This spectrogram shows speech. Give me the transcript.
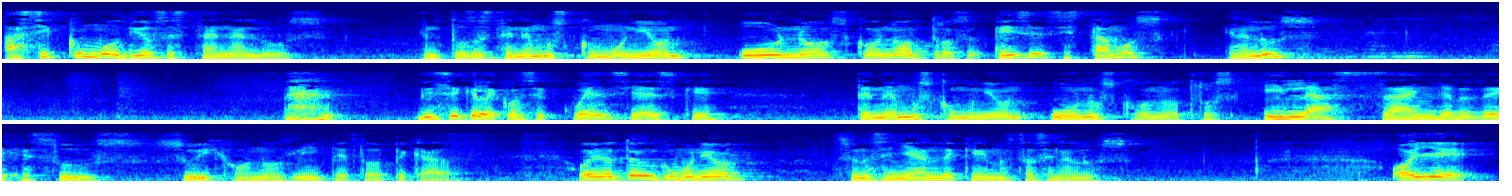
así como Dios está en la luz, entonces tenemos comunión unos con otros. ¿Qué dice? Si estamos en la luz. dice que la consecuencia es que tenemos comunión unos con otros y la sangre de Jesús, su Hijo, nos limpia todo pecado. Oye, no tengo comunión, es una señal de que no estás en la luz. Oye,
